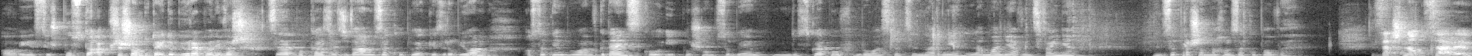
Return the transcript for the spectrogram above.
O, jest już pusto. A przyszłam tutaj do biura, ponieważ chcę pokazać Wam zakupy, jakie zrobiłam. Ostatnio byłam w Gdańsku i poszłam sobie do sklepów. Była stacjonarnie lamania, więc fajnie. Więc zapraszam na hol zakupowy. Zacznę od Zary.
